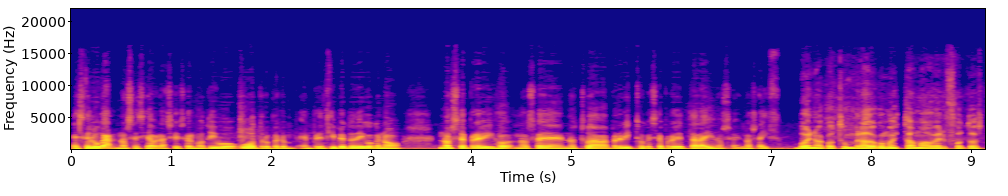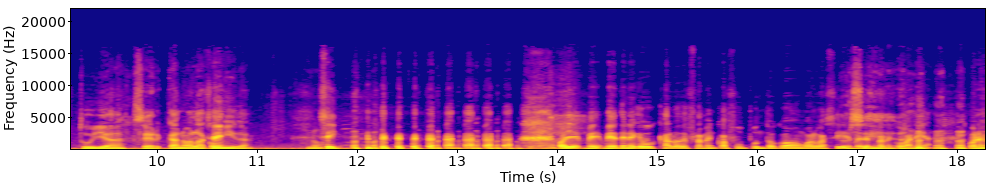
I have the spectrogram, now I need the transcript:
ese lugar. No sé si habrá sido ese el motivo u otro, pero en, principio te digo que no, no se previjo, no se, no estaba previsto que se proyectara ahí, no se, no se hizo. Bueno, acostumbrado como estamos a ver fotos tuyas cercano a la Sí. comida, ¿no? Sí. Oye, me, me voy a tener que buscarlo de flamencoafood.com o algo así, en vez de Sí. flamenco manía. Bueno,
